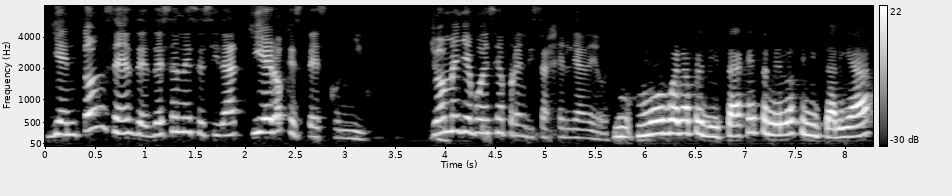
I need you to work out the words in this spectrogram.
y entonces desde esa necesidad quiero que estés conmigo. Yo me llevo ese aprendizaje el día de hoy. Muy buen aprendizaje. También los invitaría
